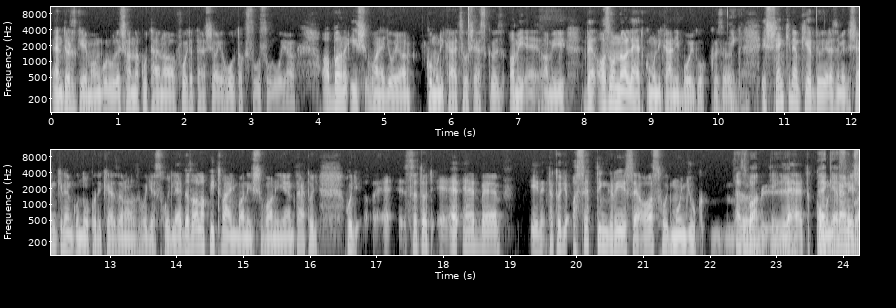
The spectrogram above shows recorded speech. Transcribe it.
Ender's Game angolul, és annak utána a folytatása a holtak szószólója. Abban is van egy olyan kommunikációs eszköz, ami, amivel azonnal lehet kommunikálni bolygók között. Igen. És senki nem kérdőjelezi meg, senki nem gondolkodik ezen, hogy ez hogy lehet, de az alapítványban is van ilyen, tehát hogy, hogy, e, szóval, hogy e, ebbe én, tehát, hogy a setting része az, hogy mondjuk ez van, lehet kommunikálni, és,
